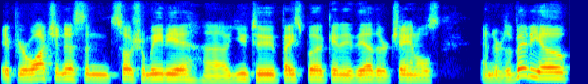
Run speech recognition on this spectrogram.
if you're watching this in social media, uh, YouTube, Facebook, any of the other channels, and there's a video.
